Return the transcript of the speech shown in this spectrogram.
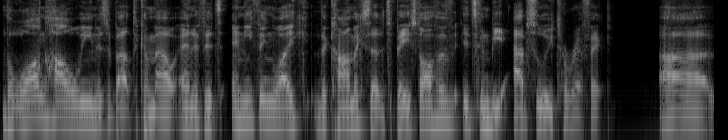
the Long Halloween is about to come out, and if it's anything like the comics that it's based off of, it's going to be absolutely terrific. Uh,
